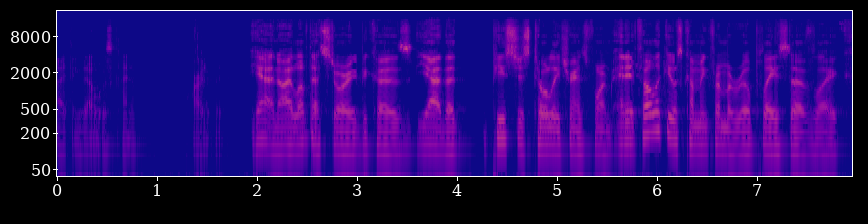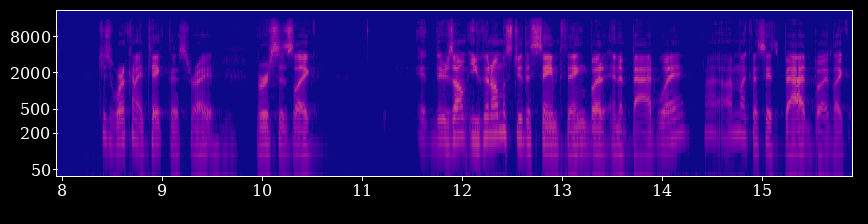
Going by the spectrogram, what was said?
I think that was kind of part of it. Yeah, no, I love that story because yeah, that piece just totally transformed, and it felt like it was coming from a real place of like, just where can I take this, right? Mm-hmm. Versus like, it, there's you can almost do the same thing, but in a bad way. I'm not gonna say it's bad, but like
